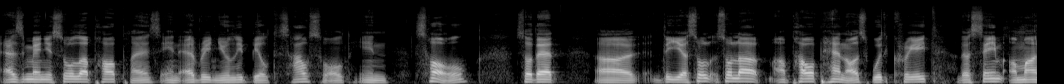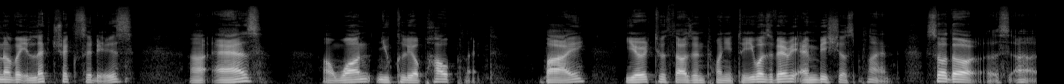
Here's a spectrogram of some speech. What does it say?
as many solar power plants in every newly built household in Seoul so that uh, the uh, sol- solar uh, power panels would create the same amount of electricity uh, as uh, one nuclear power plant by year 2022. It was a very ambitious plan. So the uh,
